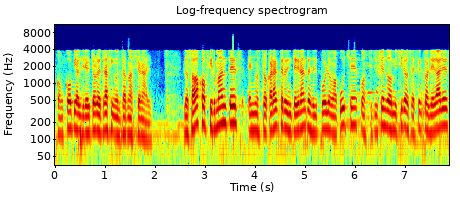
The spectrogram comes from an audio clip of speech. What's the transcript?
con copia al director de Tráfico Internacional. Los abajo firmantes, en nuestro carácter de integrantes del pueblo mapuche, constituyendo domicilio los efectos legales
